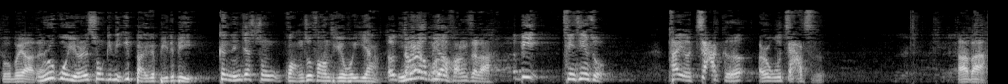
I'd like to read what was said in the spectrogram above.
我不要的。如果有人送给你一百个比特币，跟人家送广州房子给我一样，你们要不要房子了？币听清楚，它有价格而无价值，好吧？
